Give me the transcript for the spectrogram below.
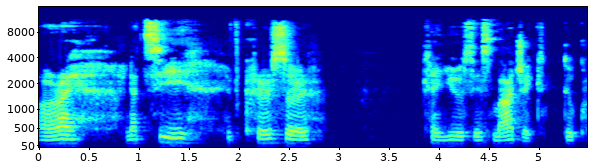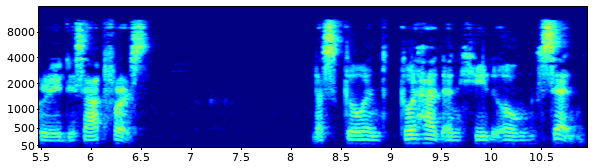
All right, let's see if cursor can use this magic to create this app first. Let's go and go ahead and hit on send.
